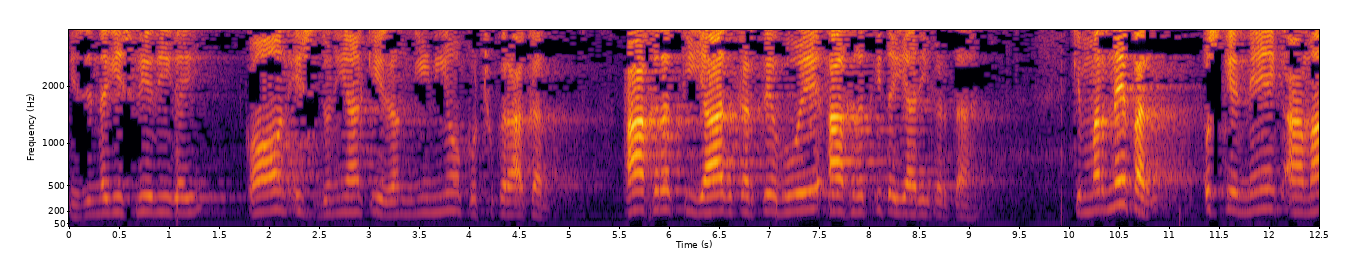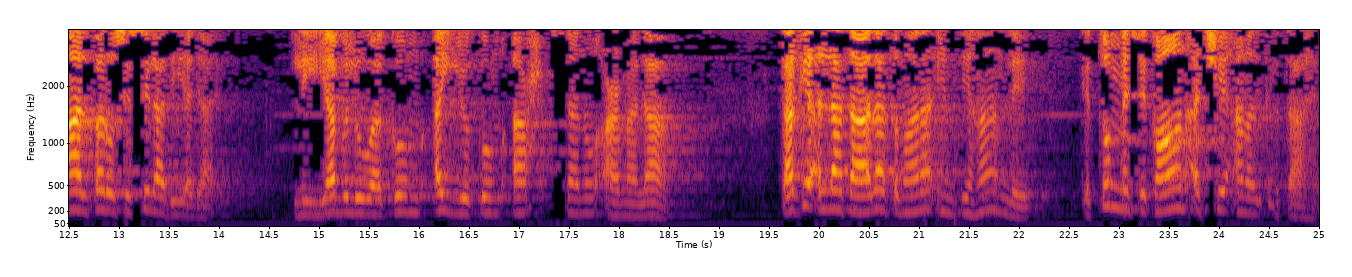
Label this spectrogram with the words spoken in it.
یہ زندگی اس لیے دی گئی، کون اس دنیا کی رنگینیوں کو ٹھکرا کر آخرت کی یاد کرتے ہوئے آخرت کی تیاری کرتا ہے کہ مرنے پر اس کے نیک اعمال پر اسے سلا دیا جائے۔ لیبلوکم ایکم احسن عملا۔ تاکہ اللہ تعالی تمہارا امتحان لے کہ تم میں سے کون اچھے عمل کرتا ہے۔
